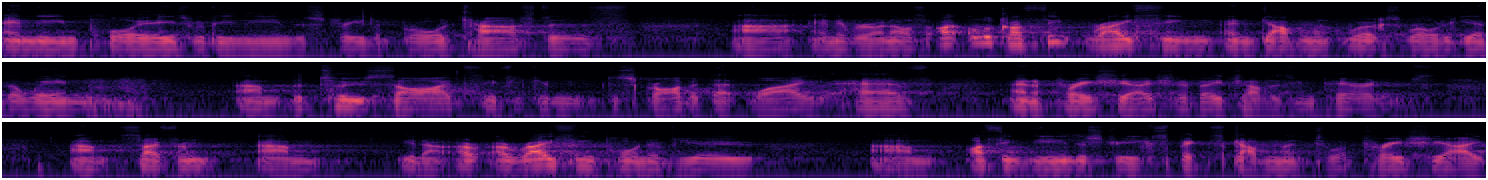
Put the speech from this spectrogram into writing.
and the employees within the industry, the broadcasters, uh, and everyone else. I, look, I think racing and government works well together when um, the two sides, if you can describe it that way, have an appreciation of each other's imperatives. Um, so from um, you know a, a, racing point of view, um, I think the industry expects government to appreciate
